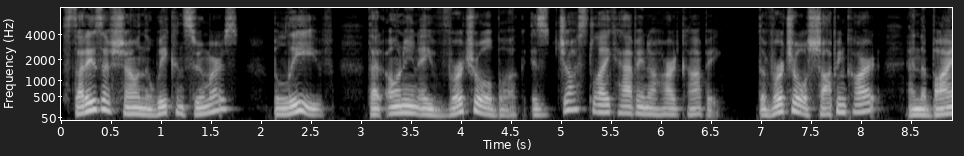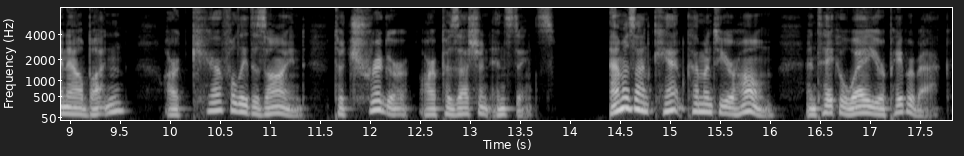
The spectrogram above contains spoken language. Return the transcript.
Studies have shown that we consumers believe that owning a virtual book is just like having a hard copy. The virtual shopping cart and the Buy Now button are carefully designed to trigger our possession instincts. Amazon can't come into your home and take away your paperback.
